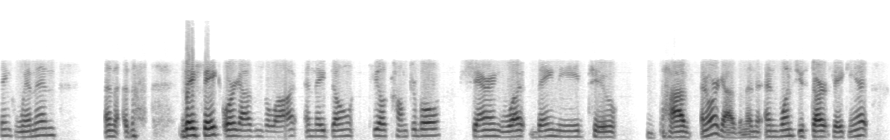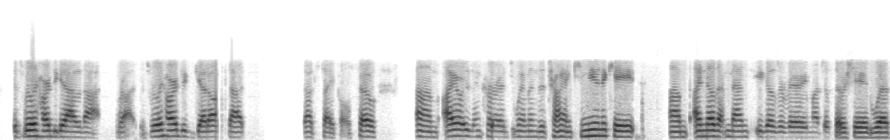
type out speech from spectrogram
think women and they fake orgasms a lot and they don't feel comfortable sharing what they need to have an orgasm. And and once you start faking it it's really hard to get out of that rut. It's really hard to get off that that cycle. So um, I always encourage women to try and communicate. Um, I know that men's egos are very much associated with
